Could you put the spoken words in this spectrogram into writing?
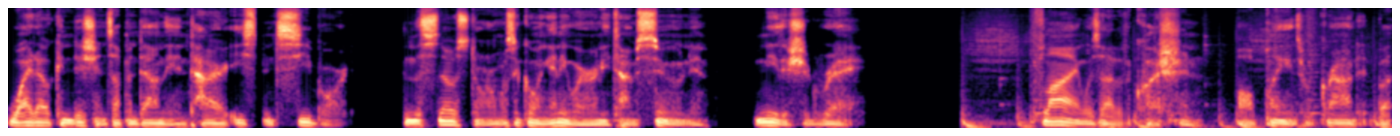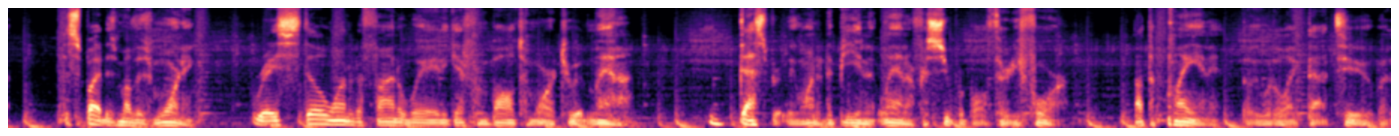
Whiteout conditions up and down the entire eastern seaboard, and the snowstorm wasn't going anywhere anytime soon, and neither should Ray. Flying was out of the question. All planes were grounded, but despite his mother's warning, Ray still wanted to find a way to get from Baltimore to Atlanta. He desperately wanted to be in Atlanta for Super Bowl 34. Not to play in it, though he would have liked that too, but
